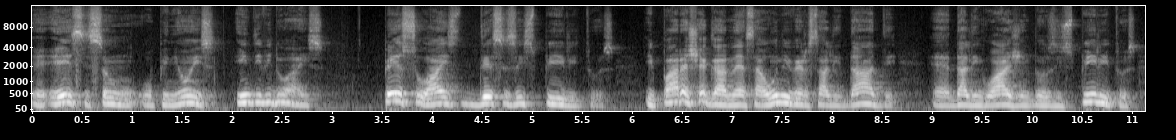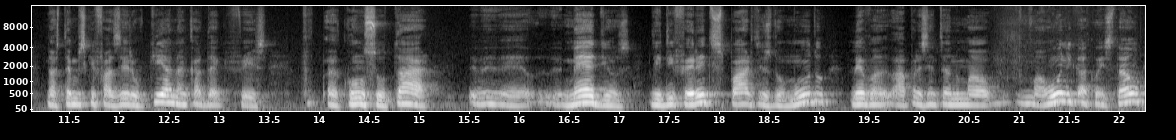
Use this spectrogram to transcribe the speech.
eh, esses são opiniões individuais pessoais desses espíritos. E para chegar nessa universalidade é, da linguagem dos espíritos, nós temos que fazer o que Allan Kardec fez: eh, consultar é, médiuns de diferentes partes do mundo, apresentando uma, uma única questão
